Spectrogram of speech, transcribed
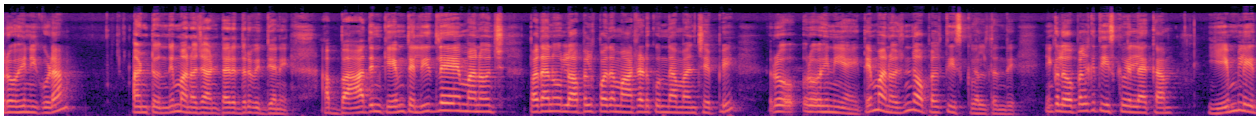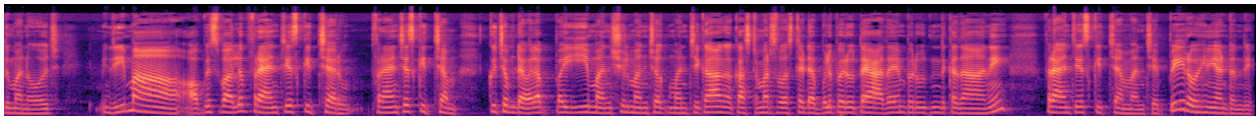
రోహిణి కూడా అంటుంది. మనోజ్ అంటారు ఇద్దరు విద్యని. అబ్బా దీనికి ఏం తెలియదులే మనోజ్. పద నువ్వు లోపలికి పద మాట్లాడుకుందామని చెప్పి రో రోహిణి అయితే మనోజ్ని లోపలికి తీసుకువెళ్తుంది. ఇంకా లోపలికి తీసుకువెళ్ళాక ఏం లేదు మనోజ్. ఇది మా ఆఫీస్ వాళ్ళు ఫ్రాంచైజ్కి ఇచ్చారు. ఫ్రాంచైజ్కి ఇచ్చాం. కొంచెం డెవలప్ అయ్యి మనుషులు మంచి మంచిగా కస్టమర్స్ వస్తే డబ్బులు పెరుగుతాయి ఆదాయం పెరుగుతుంది కదా అని ఫ్రాంచైజ్కి ఇచ్చామని చెప్పి రోహిణి అంటుంది.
